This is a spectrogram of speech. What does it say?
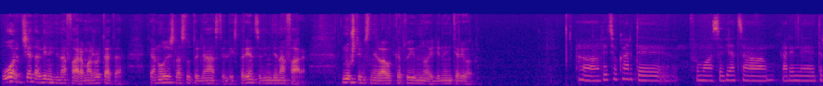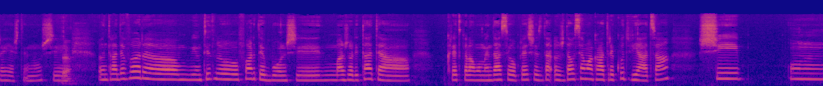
orice, dar vine din afară, majoritatea. Ca 90% din astfel de experiențe vin din afară. Nu știm să ne le alcătuim noi, din interior. Aveți o carte frumoasă, Viața care ne trăiește, nu? Și da Într-adevăr, e un titlu foarte bun și majoritatea, cred că la un moment dat se opresc și își dau seama că a trecut viața și un,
